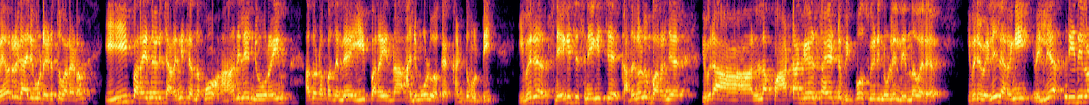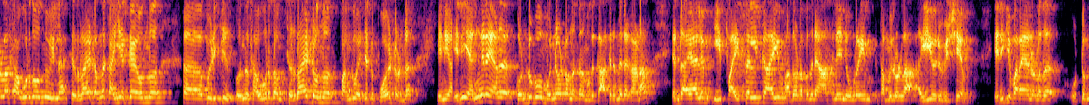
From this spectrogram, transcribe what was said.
വേറൊരു കാര്യം കൂടെ എടുത്തു പറയണം. ഈ പറയുന്ന ഒരു ചടങ്ങിൽ ചെന്നപ്പോൾ ആദിലെ നൂറയും അതോടൊപ്പം തന്നെ ഈ പറയുന്ന അനുമോളും ഒക്കെ കണ്ടുമുട്ടി. ഇവർ സ്നേഹിച്ച് സ്നേഹിച്ച് കഥകളും പറഞ്ഞ് ഇവർ നല്ല പാട്ട ഗേൾസ് ആയിട്ട് ബിഗ് ബോസ് വീടിനുള്ളിൽ നിന്നവര് ഇവർ വെളിയിലിറങ്ങി വലിയ രീതിയിലുള്ള സൗഹൃദമൊന്നുമില്ല. ചെറുതായിട്ടൊന്ന് കൈയൊക്കെ ഒന്ന് പിടിച്ച് ഒന്ന് സൗഹൃദം ചെറുതായിട്ടൊന്ന് പങ്കുവെച്ചിട്ട് പോയിട്ടുണ്ട്. ഇനി ഇനി എങ്ങനെ അത് കൊണ്ടുപോകും മുന്നോട്ടെന്നൊക്കെ നമുക്ക് കാത്തിരുന്നിട്ട് കാണാം. എന്തായാലും ഈ ഫൈസൽക്കായും അതോടൊപ്പം തന്നെ ആദിലെ നൂറയും തമ്മിലുള്ള ഈ ഒരു വിഷയം എനിക്ക് പറയാനുള്ളത് ഒട്ടും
